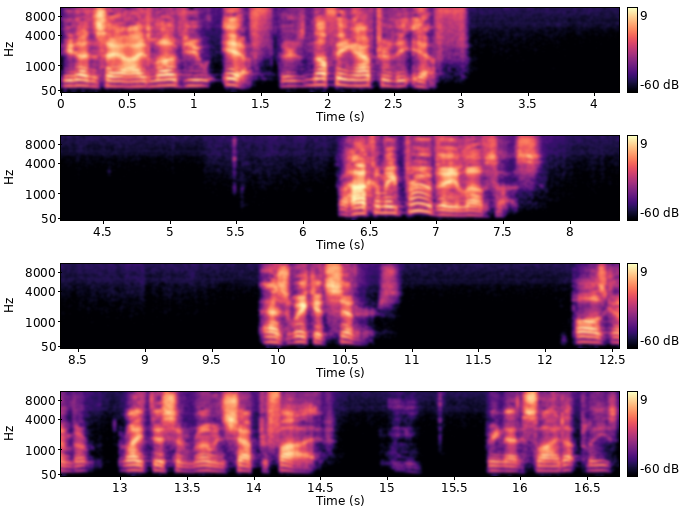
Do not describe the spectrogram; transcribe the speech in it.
He doesn't say, I love you if. There's nothing after the if. So, how can we prove that He loves us? As wicked sinners. Paul's going to write this in Romans chapter 5. Bring that slide up, please.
